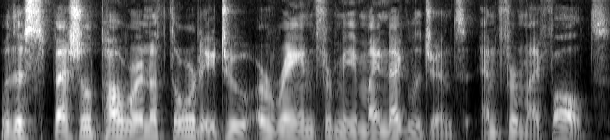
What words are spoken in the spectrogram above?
with a special power and authority to arraign for me my negligence and for my faults.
